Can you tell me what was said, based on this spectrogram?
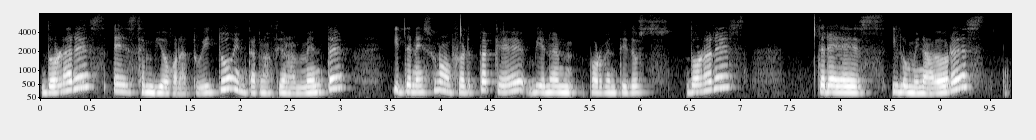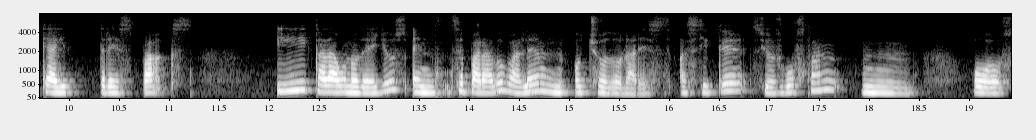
dólares. Es envío gratuito internacionalmente y tenéis una oferta que vienen por 22 dólares tres iluminadores que hay tres packs y cada uno de ellos en separado valen 8 dólares. Así que si os gustan, mm, os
